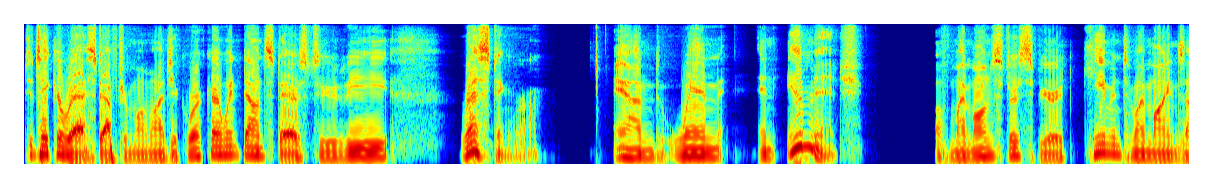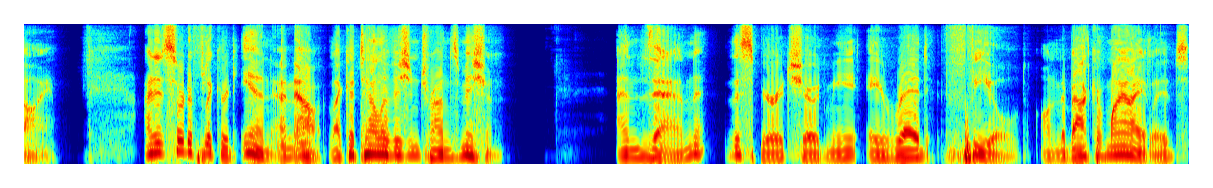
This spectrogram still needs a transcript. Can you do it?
to take a rest after my magic work. I went downstairs to the resting room, and when an image of my monster spirit came into my mind's eye, and it sort of flickered in and out like a television transmission. And then the spirit showed me a red field on the back of my eyelids,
